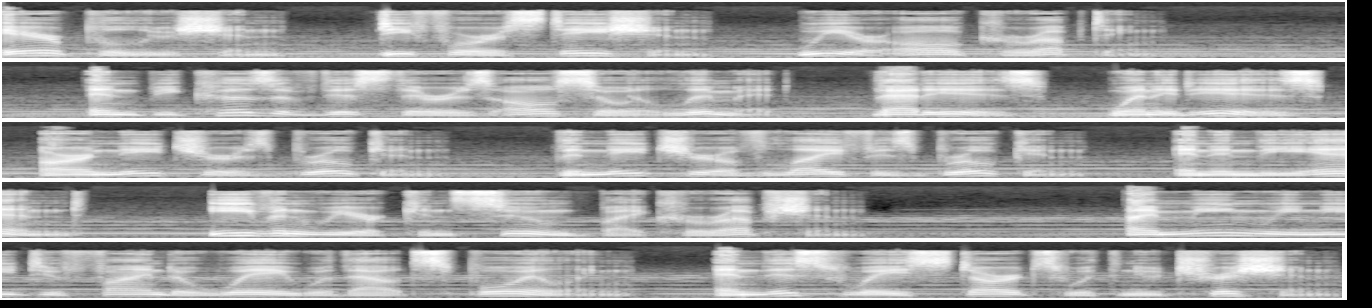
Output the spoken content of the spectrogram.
air pollution, deforestation, we are all corrupting. And because of this there is also a limit, that is, when it is, our nature is broken, the nature of life is broken, and in the end, even we are consumed by corruption. I mean we need to find a way without spoiling, and this way starts with nutrition.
